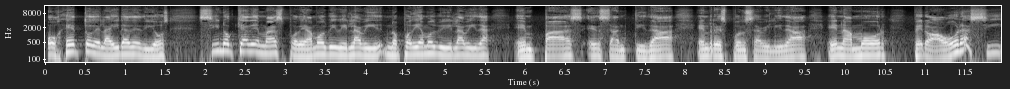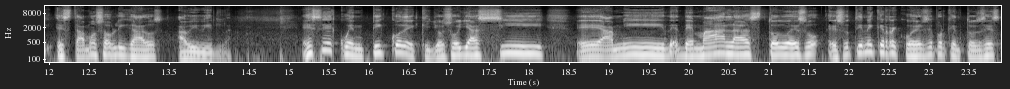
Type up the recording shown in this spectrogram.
objeto de la ira de Dios, sino que además podíamos vivir la vida, no podíamos vivir la vida en paz, en santidad, en responsabilidad, en amor, pero ahora sí estamos obligados a vivirla ese cuentico de que yo soy así, eh, a mí de, malas, todo eso, eso tiene que recogerse porque entonces,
